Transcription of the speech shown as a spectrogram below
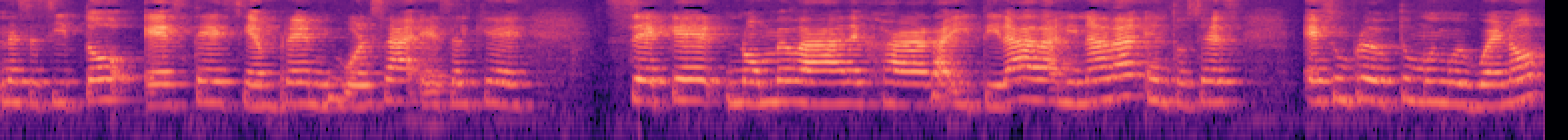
necesito este siempre en mi bolsa, es el que sé que no me va a dejar ahí tirada ni nada, entonces es un producto muy muy bueno.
